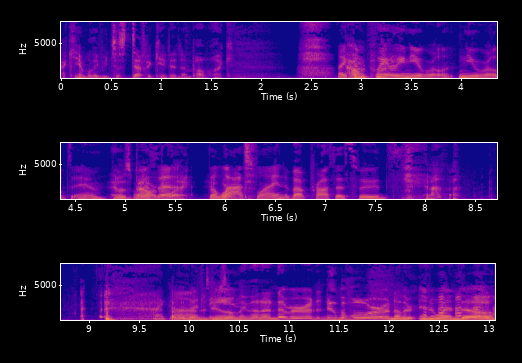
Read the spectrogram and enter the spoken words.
I can't believe he just defecated in public. like power completely play. new world, new world to him. It was power that? play. The It last worked. line about processed foods. Yeah. Like, I oh, had to do something that I never had to do before. Another innuendo,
